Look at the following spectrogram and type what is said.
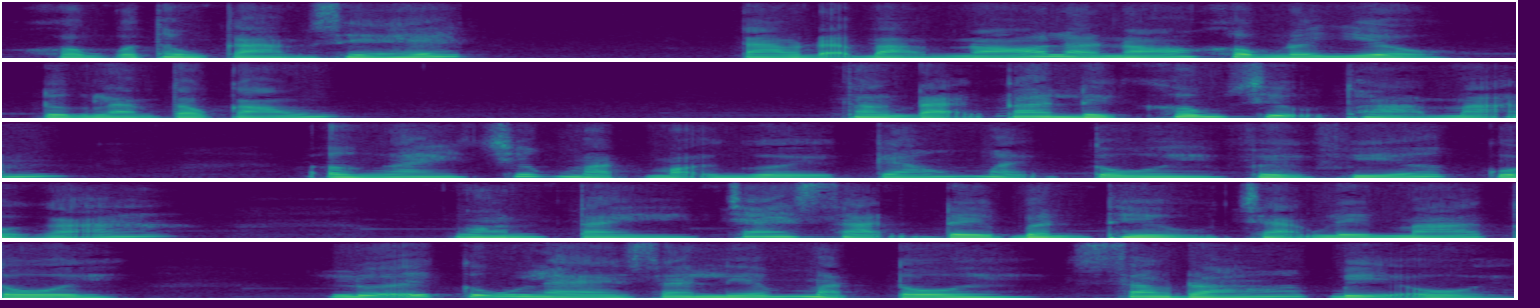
Không có thông cảm gì hết. Tao đã bảo nó là nó không nói nhiều, đừng làm tao cáu. Thằng đại ca lịch không chịu thỏa mãn. Ở ngay trước mặt mọi người kéo mạnh tôi về phía của gã. Ngón tay chai sạn đầy bẩn thỉu chạm lên má tôi. Lưỡi cũng lè ra liếm mặt tôi, sau đó bị ổi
